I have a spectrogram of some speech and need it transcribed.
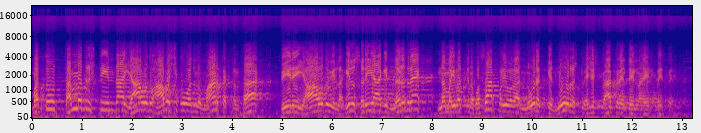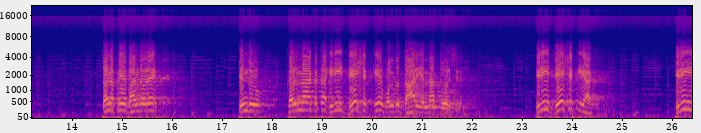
ಮತ್ತು ತಮ್ಮ ದೃಷ್ಟಿಯಿಂದ ಯಾವುದು ಅವಶ್ಯಕವೋ ಅದನ್ನು ಮಾಡತಕ್ಕಂಥ ಬೇರೆ ಯಾವುದೂ ಇಲ್ಲ. ಇದು ಸರಿಯಾಗಿ ನಡೆದ್ರೆ ನಮ್ಮ ಇವತ್ತಿನ ಹೊಸ ಪ್ರಯೋಗ ನೂರಕ್ಕೆ ನೂರಷ್ಟು ಯಶಸ್ವಿ ಆಗ್ತದೆ ಅಂತ ಹೇಳಿ ನಾನು ಹೇಳಿ ಬಯಸ್ತೇನೆ. ನನ್ನ ಪ್ರಿಯ ಬಾಂಧವರೇ, ಇಂದು ಕರ್ನಾಟಕ ಇಡೀ ದೇಶಕ್ಕೆ ಒಂದು ದಾರಿಯನ್ನ ತೋರಿಸಿದೆ. ಇಡೀ ದೇಶಕ್ಕೆ ಯಾಕೆ? ಇಡೀ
